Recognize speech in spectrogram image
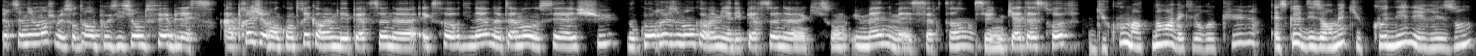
Personnellement, je me sentais en position de faiblesse. Après, j'ai rencontré quand même des personnes euh, extraordinaires, notamment au CHU. Donc heureusement quand même, il y a des personnes euh, qui sont humaines, mais certains, c'est une catastrophe. Du coup, maintenant, avec le recul, est-ce que désormais tu connais les raisons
